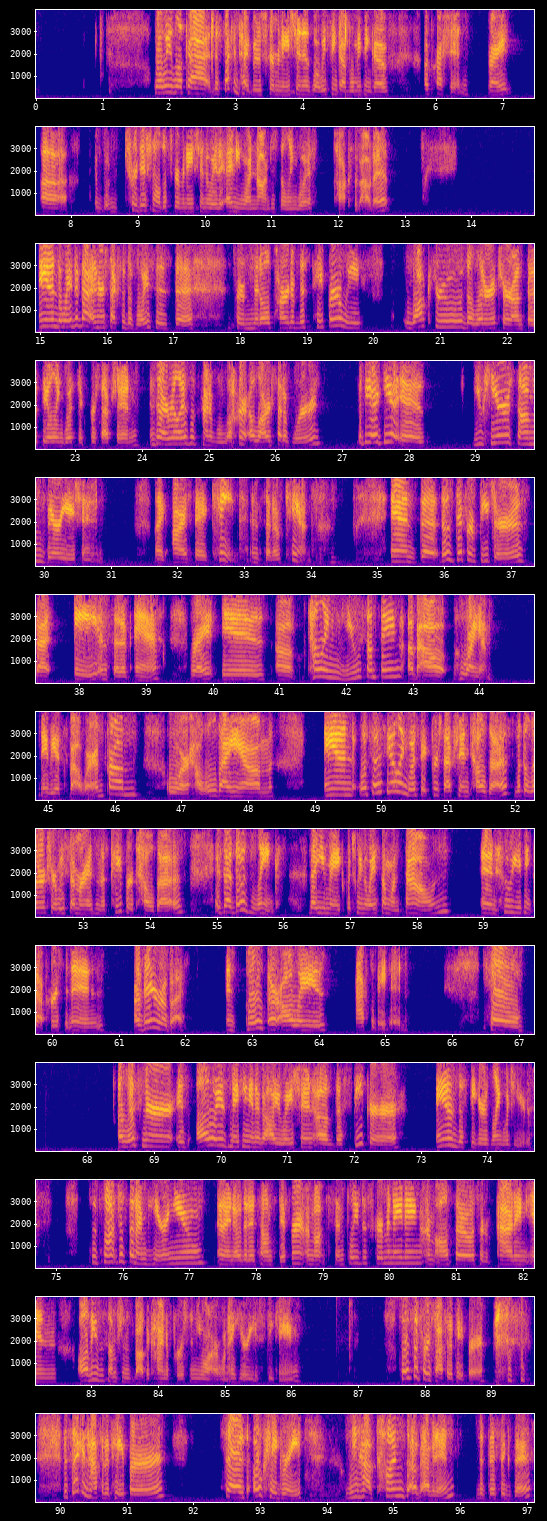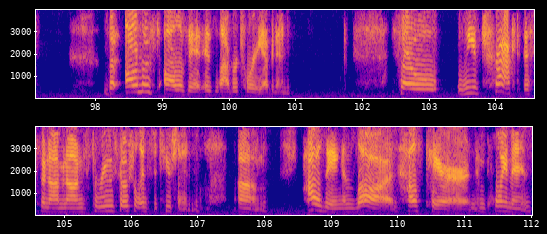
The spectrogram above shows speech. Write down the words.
What we look at, the second type of discrimination is what we think of when we think of oppression, right? Uh, traditional discrimination, the way that anyone, not just a linguist, talks about it. And the way that that intersects with the voice is the sort of middle part of this paper. We walk through the literature on sociolinguistic perception. And so I realize it's kind of a, a large set of words. But the idea is you hear some variation. Like I say can't instead of can't. And the, those different features that a instead of eh, right, is uh, telling you something about who I am. Maybe it's about where I'm from or how old I am. And what sociolinguistic perception tells us, what the literature we summarize in this paper tells us, is that those links that you make between the way someone sounds and who you think that person is are very robust. And both are always activated. So a listener is always making an evaluation of the speaker and the speaker's language use. So it's not just that I'm hearing you and I know that it sounds different. I'm not simply discriminating. I'm also sort of adding in all these assumptions about the kind of person you are when I hear you speaking. So that's the first half of the paper. the second half of the paper says, okay, great. We have tons of evidence that this exists, but almost all of it is laboratory evidence. So we've tracked this phenomenon through social institutions, um, housing and law and healthcare and employment,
